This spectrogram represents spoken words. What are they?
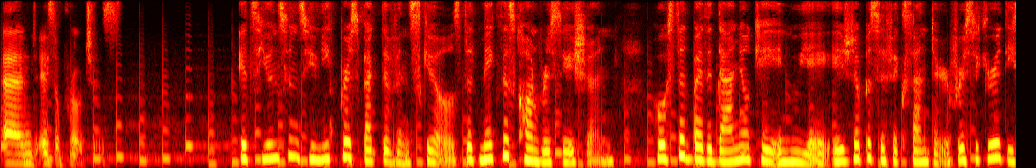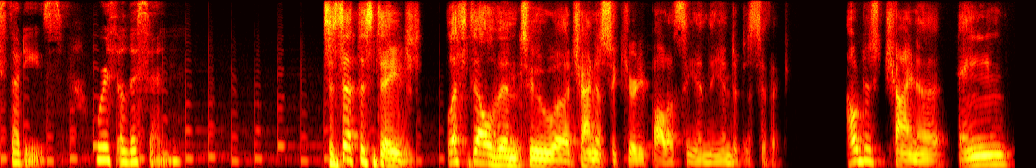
and its approaches. It's Yun Sun's unique perspective and skills that make this conversation, hosted by the Daniel K. Inouye Asia Pacific Center for Security Studies, worth a listen. To set the stage, let's delve into uh, China's security policy in the Indo Pacific. How does China aim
